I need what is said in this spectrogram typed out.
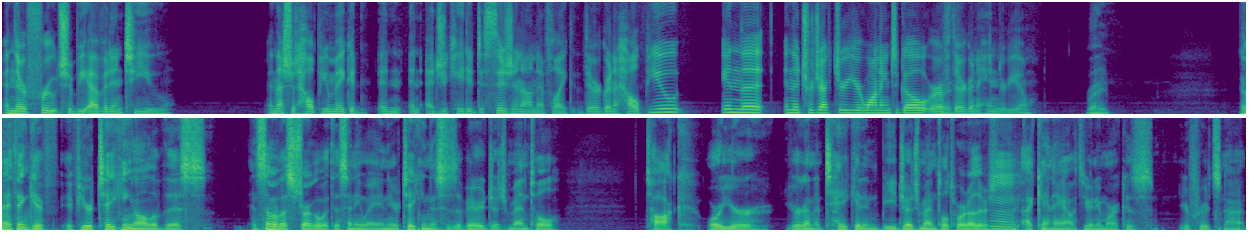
and their fruit should be evident to you. And that should help you make a, an, an educated decision on if like they're going to help you in the in the trajectory you're wanting to go or if they're going to hinder you. Right. And I think if if you're taking all of this, and some of us struggle with this anyway, and you're taking this as a very judgmental talk, or you're you're going to take it and be judgmental toward others. Mm. Like, I can't hang out with you anymore because your fruit's not.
